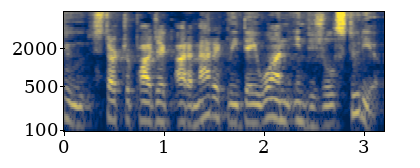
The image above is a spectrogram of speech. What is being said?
to start your project automatically day one in Visual Studio.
